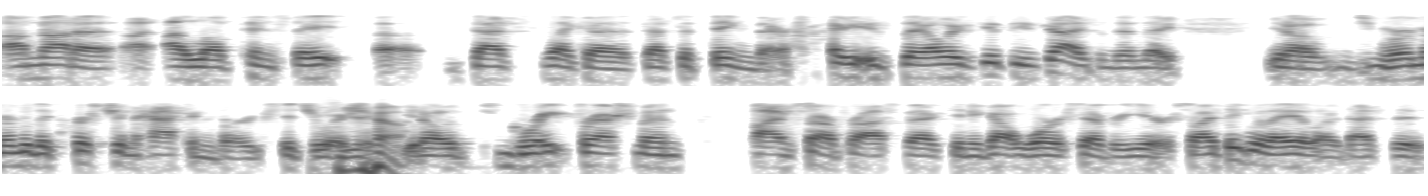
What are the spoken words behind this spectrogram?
I'm not a. I, I love Penn State. Uh, that's like a. That's a thing there, right? They always get these guys, and then they, you know, remember the Christian Hackenberg situation. Yeah. You know, great freshman, five star prospect, and he got worse every year. So I think with Allar, that's the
